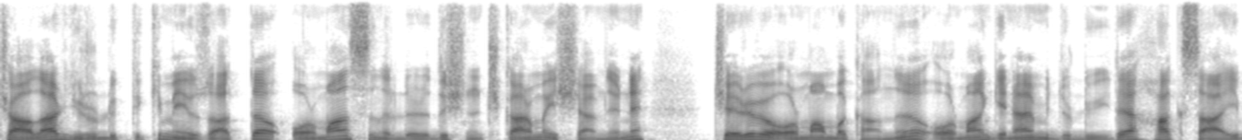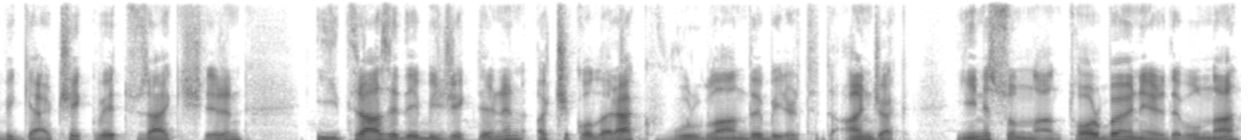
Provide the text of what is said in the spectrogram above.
Çağlar yürürlükteki mevzuatta orman sınırları dışına çıkarma işlemlerini Çevre ve Orman Bakanlığı, Orman Genel Müdürlüğü ile hak sahibi gerçek ve tüzel kişilerin itiraz edebileceklerinin açık olarak vurgulandığı belirtildi. Ancak yeni sunulan torba öneride bulunan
